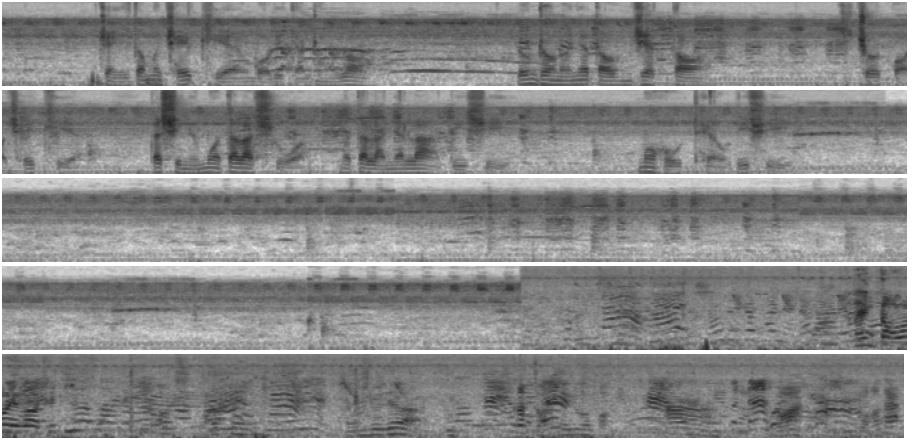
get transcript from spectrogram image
chẳng chỉ tao mới chế kia bỏ đi chẳng thằng lo lúc đông nói nhớ tao jet to chỉ chốt bỏ chế kia ta chỉ nếu mua ta là sủa, mà ta là nhà là tí xì mua hotel tí xì thành tổ này vào thứ chín ok. Đánh vui chưa có chọn cái luôn. À bỏ bỏ ta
